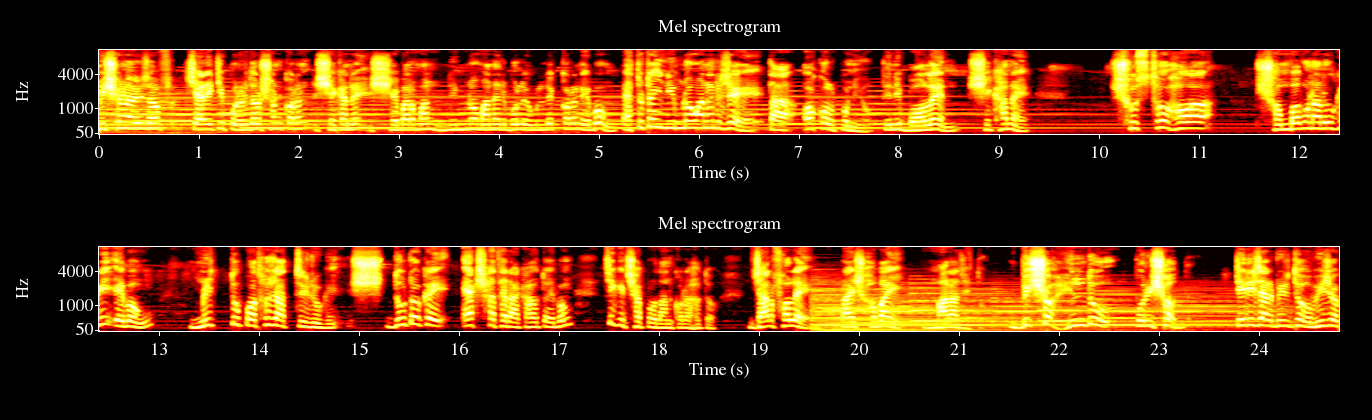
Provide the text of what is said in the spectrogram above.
মিশনারিজ অফ চ্যারিটি পরিদর্শন করেন। সেখানে সেবার মান নিম্নমানের বলে উল্লেখ করেন এবং এতটাই নিম্নমানের যে তা অকল্পনীয়। তিনি বলেন, সেখানে সুস্থ হওয়া সম্ভাবনা রোগী এবং মৃত্যু পথযাত্রী রোগী দুটোকে একসাথে রাখা হতো এবং চিকিৎসা প্রদান করা হতো, যার ফলে প্রায় সবাই মারা যেত। বিশ্ব হিন্দু পরিষদ টেরিজার বিরুদ্ধে অভিযোগ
